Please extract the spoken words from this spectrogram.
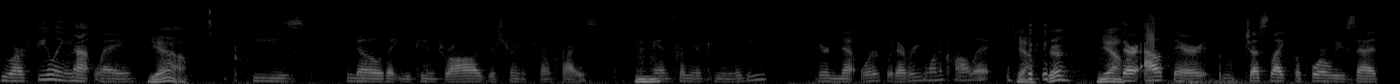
who are feeling that way, Yeah. please know that you can draw your strength from Christ Mm-hmm. and from your community, your network, whatever you want to call it. Yeah. Yeah. Yeah. They're out there, just like before we've said,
